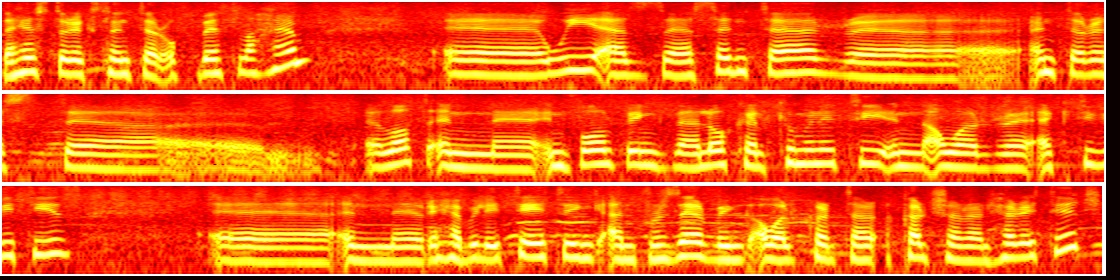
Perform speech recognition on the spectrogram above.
the Historic Center of Bethlehem. Uh, we as a center uh, interest uh, a lot in uh, involving the local community in our activities in rehabilitating and preserving our cultural heritage.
